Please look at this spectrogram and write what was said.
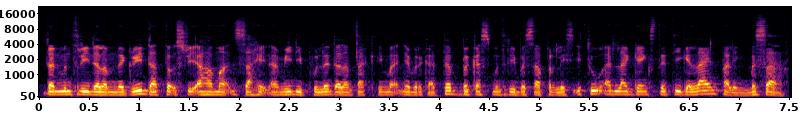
Dan Menteri Dalam Negeri Datuk Seri Ahmad Zahid Amidi pula dalam taklimatnya berkata bekas Menteri Besar Perlis itu adalah gangster tiga lain paling besar.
